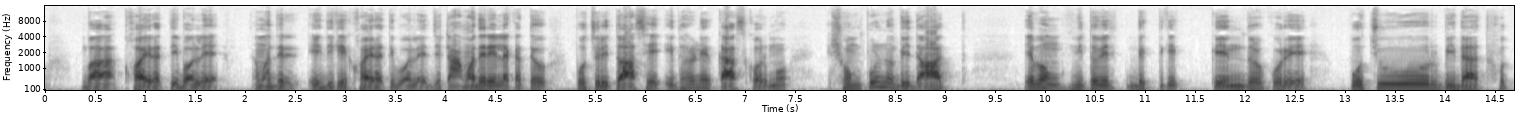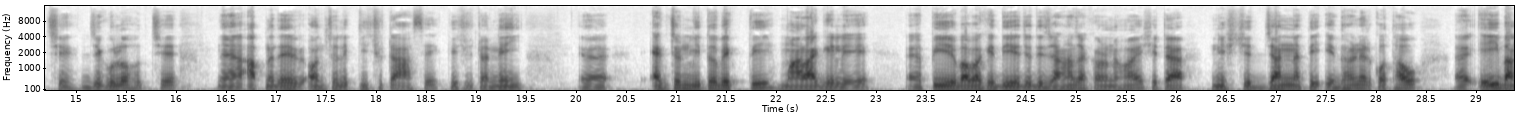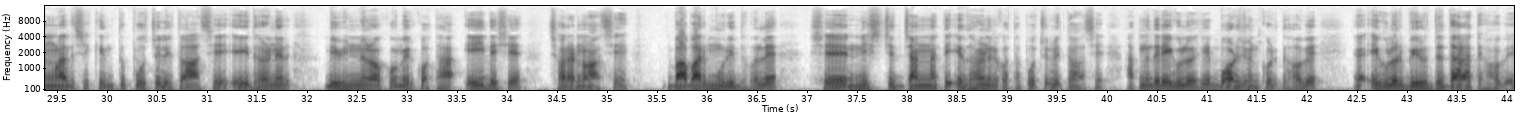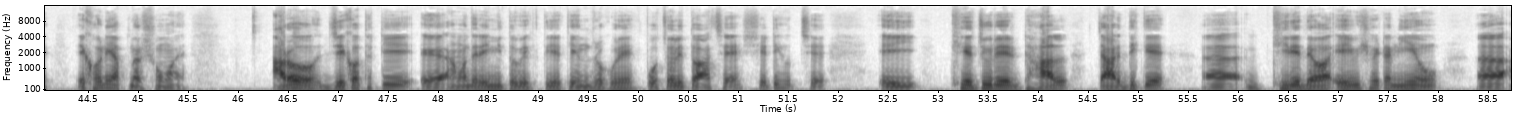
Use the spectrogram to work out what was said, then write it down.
বা খয়রাতি বলে আমাদের এইদিকে খয়রাতি বলে, যেটা আমাদের এলাকাতেও প্রচলিত আছে। এ ধরনের কাজকর্ম সম্পূর্ণ বিদাত এবং মৃত ব্যক্তিকে কেন্দ্র করে প্রচুর বিদাত হচ্ছে, যেগুলো হচ্ছে আপনাদের অঞ্চলে কিছুটা আছে, কিছুটা নেই। একজন মৃত ব্যক্তি মারা গেলে পীর বাবাকে দিয়ে যদি জানাজা করানো হয়, সেটা নিশ্চিত জান্নাতি। এ ধরনের কথাও এই বাংলাদেশে কিন্তু প্রচলিত আছে। এই ধরনের বিভিন্ন রকমের কথা এই দেশে ছড়ানো আছে। বাবার মুরিদ হলে সে নিশ্চিত জান্নাতি এ ধরনের কথা প্রচলিত আছে। আপনাদের এগুলোকে বর্জন করতে হবে এগুলোর বিরুদ্ধে দাঁড়াতে হবে। এখনই আপনার সময়। আরও যে কথাটি আমাদের এই মৃত ব্যক্তিকে কেন্দ্র করে প্রচলিত আছে, সেটি হচ্ছে এই খেজুরের ঢাল চারদিকে ঘিরে দেওয়া। এই বিষয়টা নিয়েও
